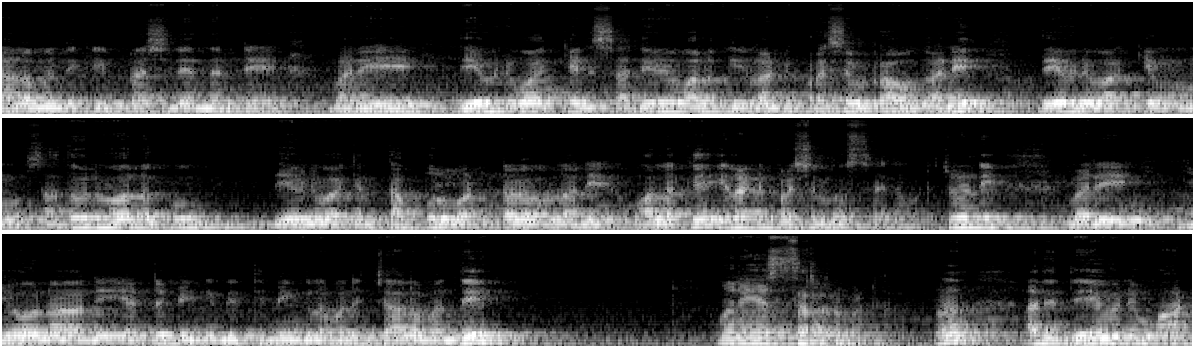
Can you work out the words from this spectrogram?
చాలామందికి ప్రశ్న ఏంటంటే మరి దేవుని వాక్యాన్ని చదివే వాళ్ళకి ఇలాంటి ప్రశ్నలు రావు కానీ దేవుని వాక్యం చదవని వాళ్ళకు దేవుని వాక్యం తప్పులు పట్టాలని వాళ్ళకే ఇలాంటి ప్రశ్నలు వస్తాయి అన్నమాట చూడండి మరి యోనా అని ఎట్టమింగింది తిమింగలం అని చాలామంది మరి వేస్తారనమాట అది దేవుని మాట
